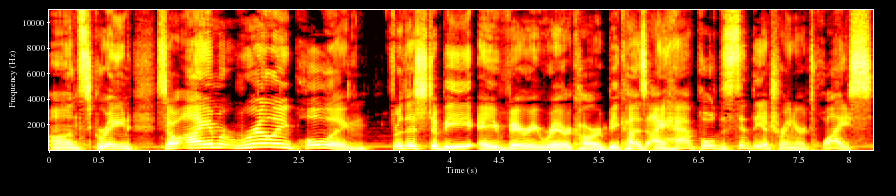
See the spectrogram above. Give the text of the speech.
on screen. So I am really pulling for this to be a very rare card because I have pulled the Cynthia Trainer twice,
